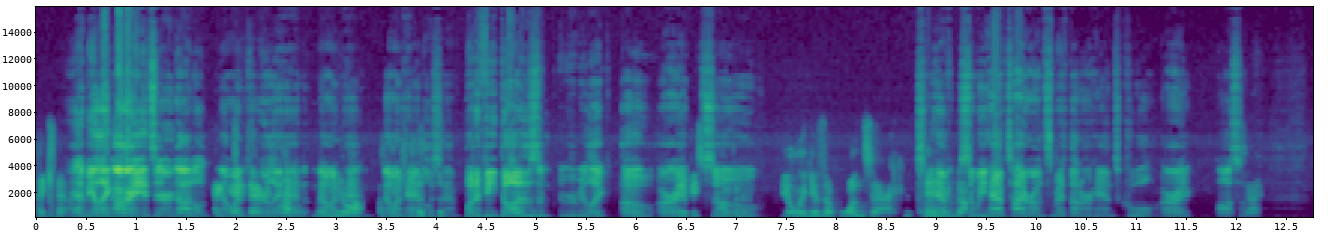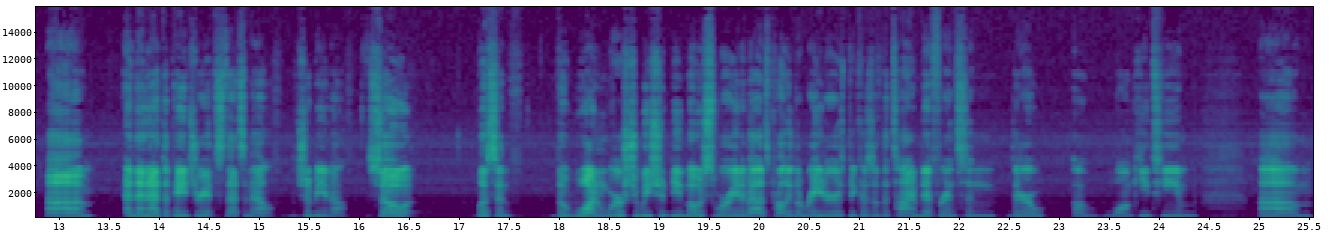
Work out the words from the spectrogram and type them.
I can't. I'd be like, all right, it's Aaron Donald. No one can really handle. No one. do you Han- want? no one handles him. But if he does, we'd be like, oh, all right. So confident. He only gives up one sack. so we have so we have Tyron Smith on our hands. Cool. All right. Awesome. Exactly. Um, and then at the Patriots, that's an L. It should be an L. So, listen, the one we we should be most worried about is probably the Raiders because of the time difference and they're a wonky team. Um,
